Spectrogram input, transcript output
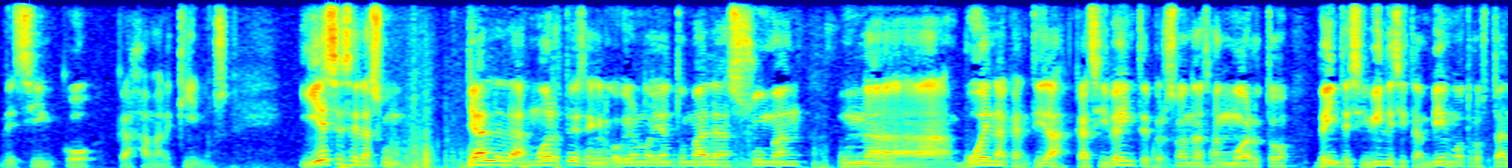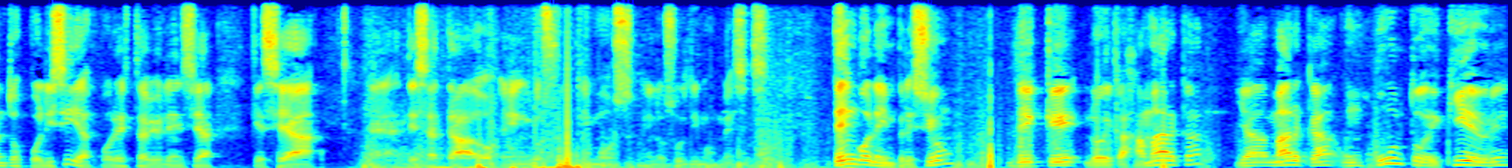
de cinco cajamarquinos. Y ese es el asunto. Ya las muertes en el gobierno de Yantumala suman una buena cantidad. Casi 20 personas han muerto, 20 civiles y también otros tantos policías por esta violencia que se ha eh, desatado en los, últimos, en los últimos meses. Tengo la impresión de que lo de Cajamarca ya marca un punto de quiebre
